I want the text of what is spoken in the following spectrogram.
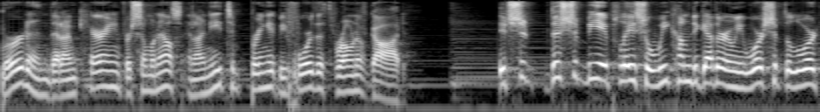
burden that I'm carrying for someone else, and I need to bring it before the throne of God. It should this should be a place where we come together and we worship the Lord.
